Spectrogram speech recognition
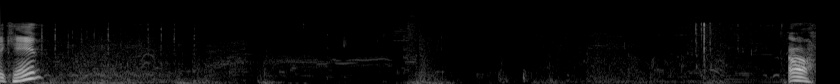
Maybe I can? Oh.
